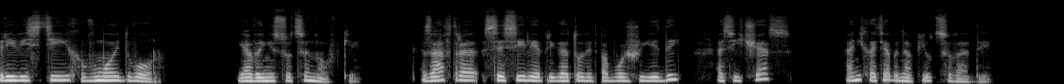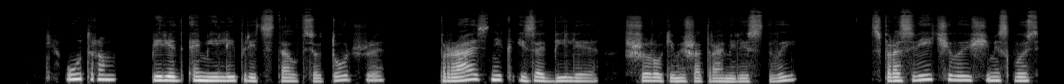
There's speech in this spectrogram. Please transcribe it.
привести их в мой двор. Я вынесу циновки. Завтра Сесилия приготовит побольше еды, а сейчас они хотя бы напьются воды». Утром перед Эмили предстал все тот же праздник изобилия с широкими шатрами листвы, с просвечивающими сквозь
